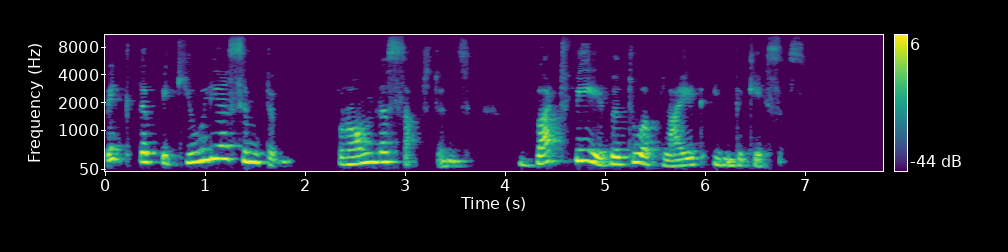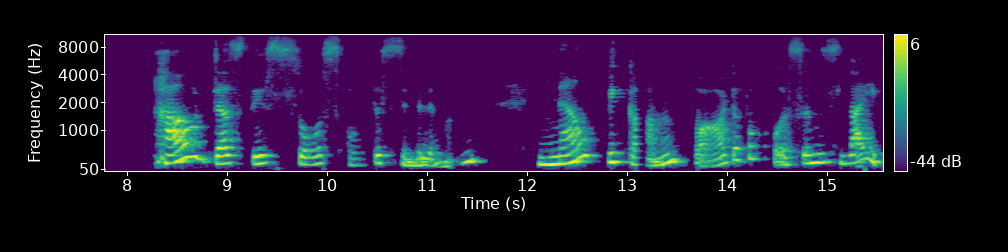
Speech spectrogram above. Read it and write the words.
pick the peculiar symptom from the substance, but be able to apply it in the cases. How does this source of the simillimum now become part of a person's life?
